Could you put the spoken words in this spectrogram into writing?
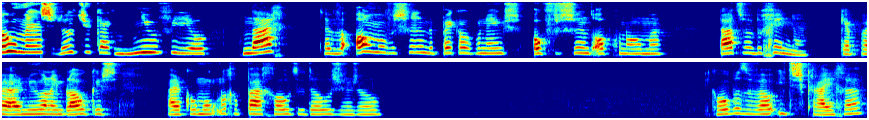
Yo mensen, leuk dat jullie kijken naar een nieuwe video. Vandaag hebben we allemaal verschillende pack openings, ook verschillend opgenomen. Laten we beginnen. Ik heb uh, nu alleen blauwe kist, maar er komen ook nog een paar grote dozen en zo. Ik hoop dat we wel iets krijgen.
